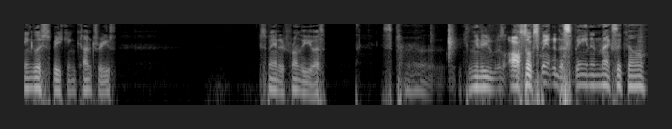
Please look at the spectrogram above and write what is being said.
English speaking countries expanded from the U.S. The community was also expanded to Spain and Mexico.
